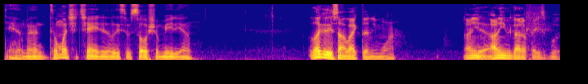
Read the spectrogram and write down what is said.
Damn, man. So much has changed, at least with social media. Luckily, it's not like that anymore. I don't even. Yeah. I don't even got a Facebook,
